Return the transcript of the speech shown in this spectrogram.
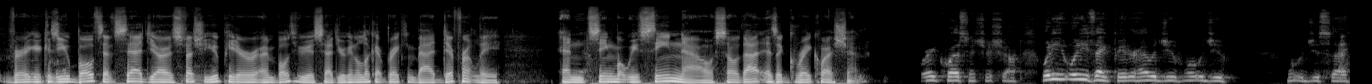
Very good, because you both have said, yeah, especially you, Peter, and both of you have said you're going to look at Breaking Bad differently, and yeah. seeing what we've seen now. So that is a great question. Great question, Shashan. What do you What do you think, Peter? How would you What would you What would you say?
